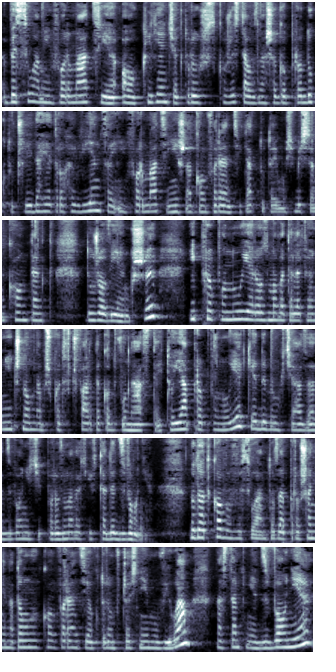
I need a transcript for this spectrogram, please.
wysyłam informacje o kliencie, który już skorzystał z naszego produktu, czyli daję trochę więcej informacji niż na konferencji, tak? Tutaj musi być ten kontakt dużo większy i proponuję rozmowę telefoniczną na przykład w czwartek o 12. To ja proponuję, kiedy bym chciała zadzwonić i porozmawiać i wtedy dzwonię. Dodatkowo wysyłam to zaproszenie na tą konferencję, o którym wcześniej mówiłam. Następnie dzwonię,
